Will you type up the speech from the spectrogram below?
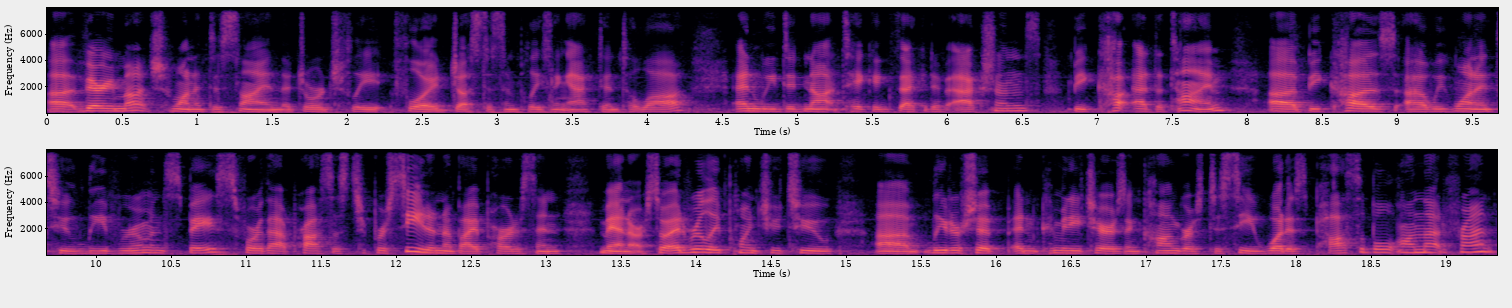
uh, very much wanted to sign the George Floyd Justice and Policing Act into law, and we did not take executive actions because at the time uh, because uh, we wanted to leave room and space for that process to proceed in a bipartisan manner. So I'd really point you to um, leadership and committee chairs in Congress to see what is possible on that front.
